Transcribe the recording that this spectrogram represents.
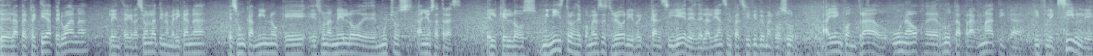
Desde la perspectiva peruana, la integración latinoamericana es un camino que es un anhelo desde muchos años atrás. El que los ministros de Comercio Exterior y cancilleres de la Alianza del Pacífico y Mercosur hayan encontrado una hoja de ruta pragmática y flexible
